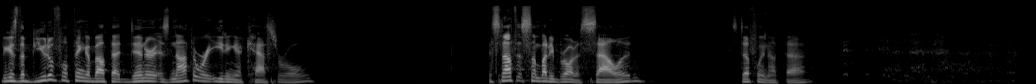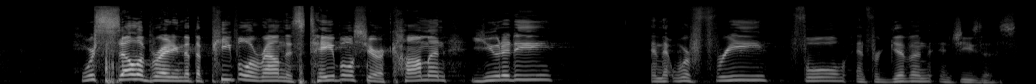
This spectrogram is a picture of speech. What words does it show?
Because the beautiful thing about that dinner is not that we're eating a casserole, it's not that somebody brought a salad. It's definitely not that. We're celebrating that the people around this table share a common unity and that we're free, full, and forgiven in Jesus.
